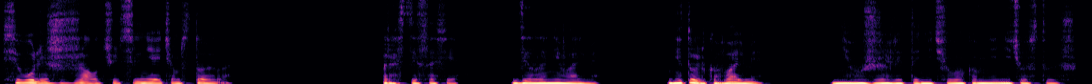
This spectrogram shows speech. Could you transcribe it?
Всего лишь сжал чуть сильнее, чем стоило. Прости, Софи, дело не в Альме. Не только в Альме. Неужели ты ничего ко мне не чувствуешь?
